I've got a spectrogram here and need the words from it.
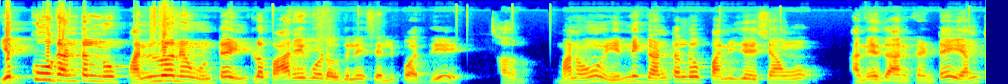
ఎక్కువ గంటలు నువ్వు పనిలోనే ఉంటే ఇంట్లో భార్య కూడా వదిలేసి వెళ్ళిపోద్ది. అవును. మనం ఎన్ని గంటలు పని చేసాము అనే దానికంటే ఎంత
